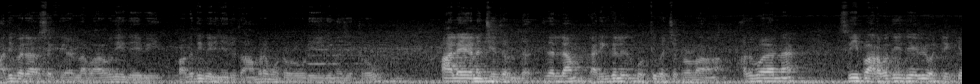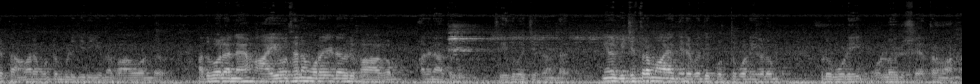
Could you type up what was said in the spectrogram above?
ആദിപരാശക്തിയായിട്ടുള്ള പാർവതീ ദേവി പകുതി പിരിഞ്ഞൊരു താമരമുട്ടോടുകൂടിയിരിക്കുന്ന ചിത്രവും ആലേഖനം ചെയ്തിട്ടുണ്ട്. ഇതെല്ലാം കരിങ്കലിൽ കൊത്തിവെച്ചിട്ടുള്ളതാണ് അതുപോലെ തന്നെ ശ്രീ പാർവതീ ദേവി ഒറ്റയ്ക്ക് താമരമുട്ടും പിടിച്ചിരിക്കുന്ന ഭാഗമുണ്ട് അതുപോലെ തന്നെ ആയോധന മുറയുടെ ഒരു ഭാഗം അതിനകത്ത് ചെയ്തു വച്ചിട്ടുണ്ട്. ഇങ്ങനെ വിചിത്രമായ നിരവധി കൊത്തുപണികളും കൂടി ഉള്ള ഒരു ക്ഷേത്രമാണ്.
